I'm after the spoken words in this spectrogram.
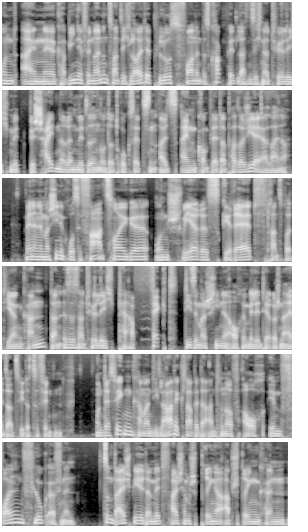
und eine Kabine für 29 Leute plus vorne das Cockpit lassen sich natürlich mit bescheideneren Mitteln unter Druck setzen als ein kompletter Passagier-Airliner. Wenn eine Maschine große Fahrzeuge und schweres Gerät transportieren kann, dann ist es natürlich perfekt, diese Maschine auch im militärischen Einsatz wiederzufinden. Und deswegen kann man die Ladeklappe der Antonov auch im vollen Flug öffnen. Zum Beispiel, damit Fallschirmspringer abspringen können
